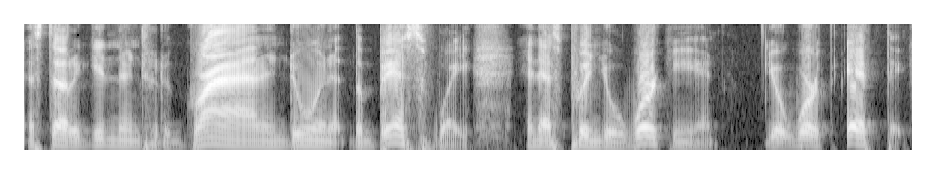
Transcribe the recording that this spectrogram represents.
instead of getting into the grind and doing it the best way. And that's putting your work in your worth ethic.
